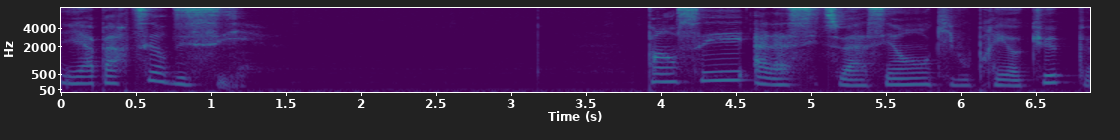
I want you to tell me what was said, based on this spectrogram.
Et à partir d'ici, pensez à la situation qui vous préoccupe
